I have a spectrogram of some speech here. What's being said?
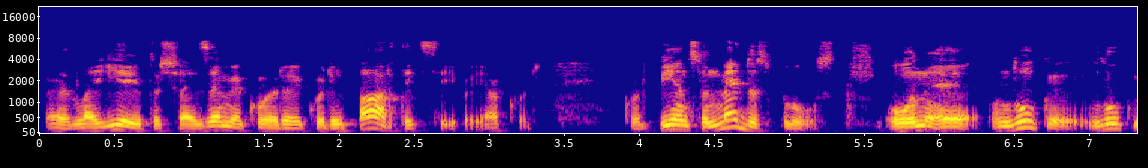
Lai ietu šai zemē, kur, kur ir pārticība, ja, kur, kur piens un medus plūst. Un, eh, un lūk, lūk,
